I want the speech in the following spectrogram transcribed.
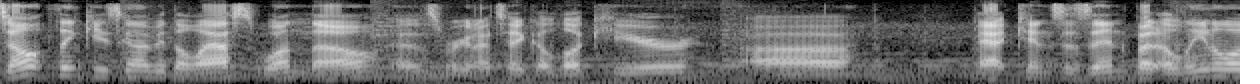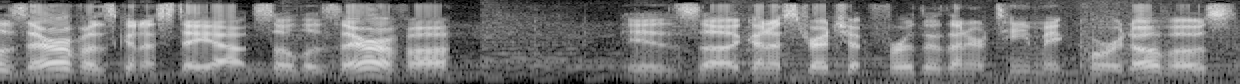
don't think he's going to be the last one, though, as we're going to take a look here. Uh, Atkins is in, but Alina Lazareva is going to stay out. So Lazareva is uh, going to stretch it further than her teammate Corradovos,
